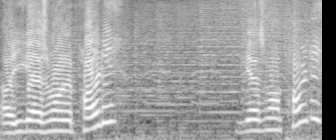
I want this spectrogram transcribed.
Oh, you guys want a party? You guys want a party?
